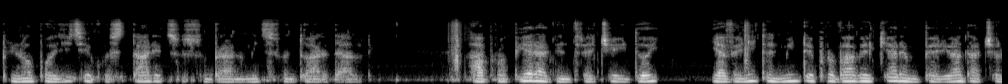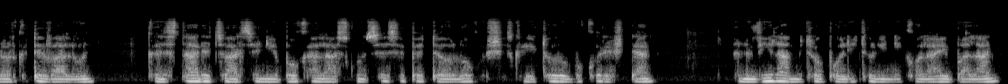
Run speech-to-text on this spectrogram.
prin opoziție cu starețul supranumit Sfântul Ardealului. Apropierea dintre cei doi i-a venit în minte probabil chiar în perioada celor câteva luni când starețul Arsenie Boca l ascunsese pe teologul și scriitorul bucureștean în vila mitropolitului Nicolae Bălan,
